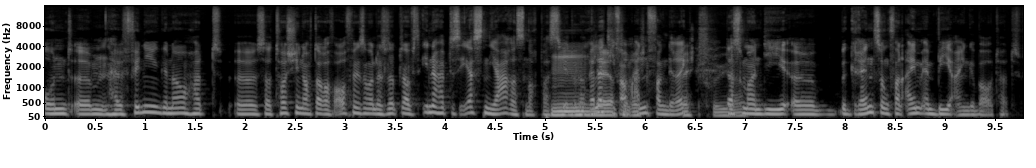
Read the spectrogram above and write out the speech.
Und ähm, Hal Finney, genau, hat äh, Satoshi noch darauf aufmerksam gemacht, das glaube ich innerhalb des ersten Jahres noch passiert mm, oder relativ ja, am recht, Anfang direkt, früh, dass ja. man die äh, Begrenzung von einem MB eingebaut hat.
